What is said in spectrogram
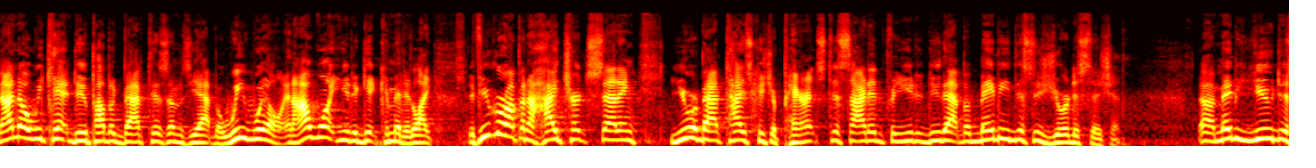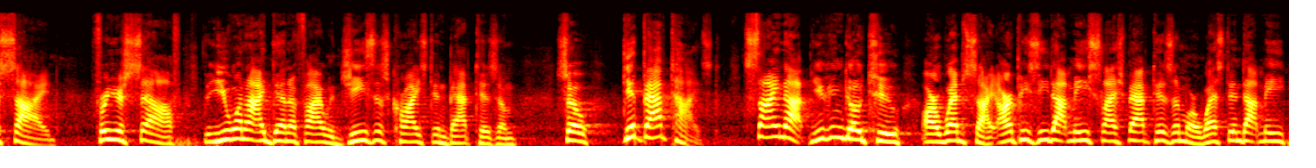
Now, I know we can't do public baptisms yet, but we will. And I want you to get committed. Like, if you grew up in a high church setting, you were baptized because your parents decided for you to do that, but maybe this is your decision. Uh, maybe you decide for yourself that you want to identify with Jesus Christ in baptism. So get baptized. Sign up. You can go to our website, rpc.me slash baptism or weston.me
